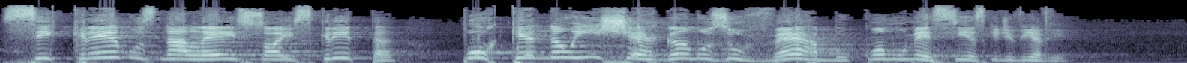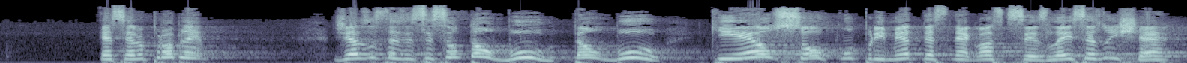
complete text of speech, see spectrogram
Se cremos na lei só escrita, por que não enxergamos o Verbo como o Messias que devia vir? Esse era o problema. Jesus está dizendo: vocês são tão burro, tão burro, que eu sou o cumprimento desse negócio que vocês leem e vocês não enxergam.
